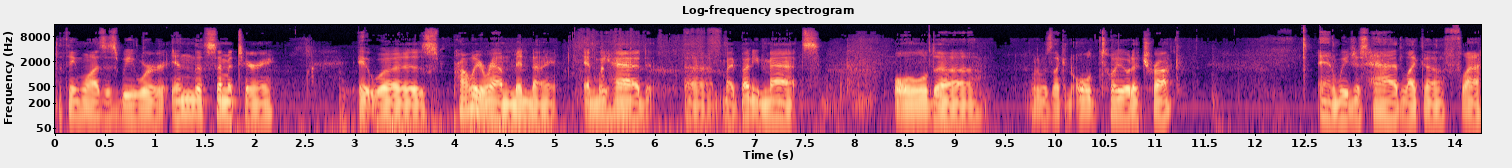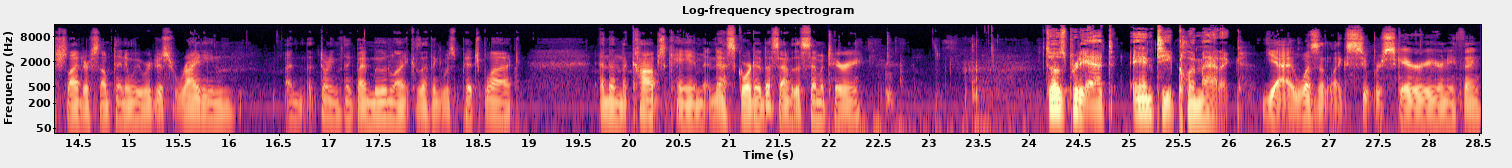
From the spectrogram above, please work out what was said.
the thing was, is we were in the cemetery. It was probably around midnight, and we had uh, my buddy Matt's old uh, what it was like an old Toyota truck, and we just had like a flashlight or something, and we were just riding. I don't even think by moonlight because I think it was pitch black and then the cops came and escorted us out of the cemetery. So it was pretty at- anticlimactic. Yeah, it wasn't like super scary or anything.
